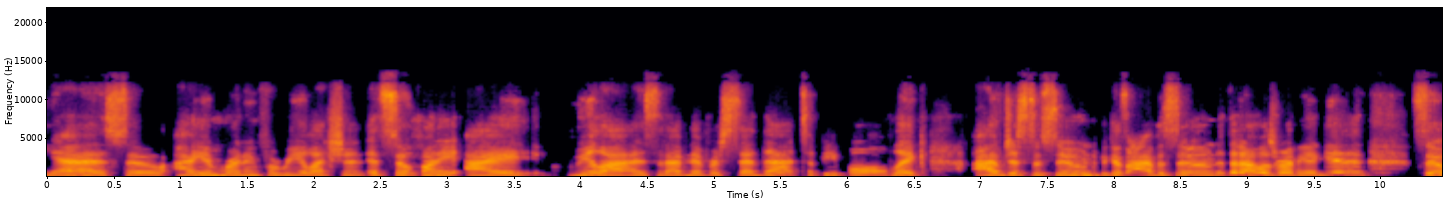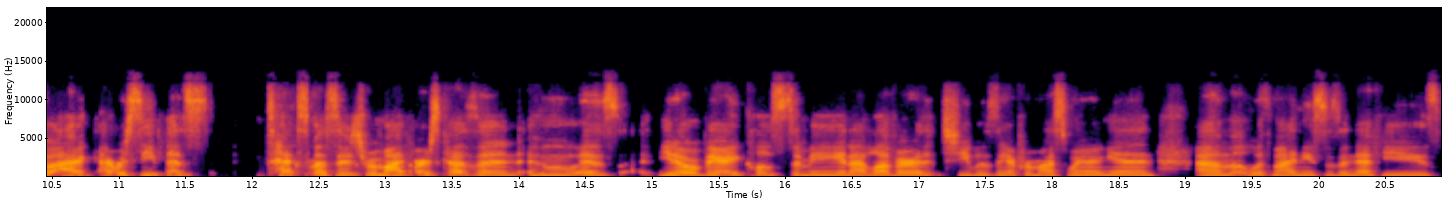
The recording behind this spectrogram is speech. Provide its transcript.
Yeah, so I am running for reelection. It's so funny. I realized that I've never said that to people. Like I've just assumed because I've assumed that I was running again. So I, I received this text message from my first cousin who is you know very close to me and i love her she was there for my swearing in um, with my nieces and nephews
